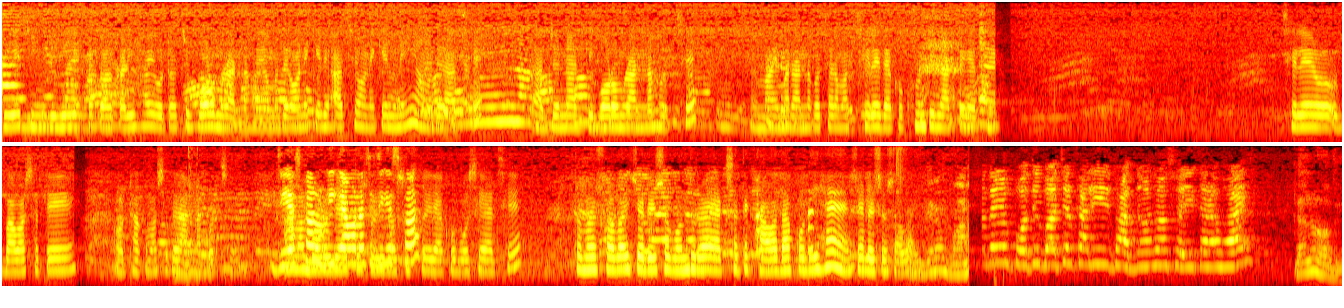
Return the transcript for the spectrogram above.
দিয়ে চিংড়ি দিয়ে একটা তরকারি হয় ওটা হচ্ছে গরম রান্না হয়। আমাদের অনেকের আছে অনেকের নেই আমাদের আছে। তার জন্য আজকে গরম রান্না হচ্ছে। মাইমা রান্না করছে আর আমার ছেলে দেখো খুন্তি নাড়তে গেছে। ছেলে ওর বাবার সাথে ওর ঠাকুমার সাথে রান্না করছে। জিজ্ঞেস কর, রুগী কেমন আছে, শরীর জিজ্ঞেস কর। দেখো বসে আছে। তোমরা সবাই চলে এসো বন্ধুরা একসাথে খাওয়া দাওয়া করি হ্যাঁ? চলে এসো সবাই। প্রতি বছর খালি ভাদ্র মাসে শরীর খারাপ হয়। কেন হবে?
